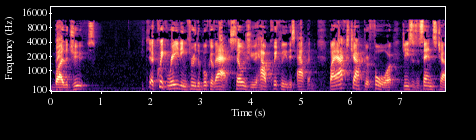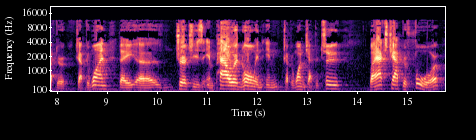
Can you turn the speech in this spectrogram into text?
by the Jews. A quick reading through the book of Acts tells you how quickly this happened. By Acts chapter 4, Jesus ascends chapter, chapter 1, the uh, church is empowered, and all in, in chapter 1 chapter 2. By Acts chapter 4,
